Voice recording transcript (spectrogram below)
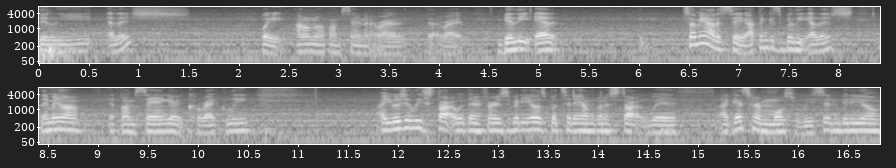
Billie Eilish. Wait, I don't know if I'm saying that right that right. Billie El Tell me how to say it. I think it's Billie Eilish. Let me know if, if I'm saying it correctly. I usually start with their first videos, but today I'm going to start with I guess her most recent video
